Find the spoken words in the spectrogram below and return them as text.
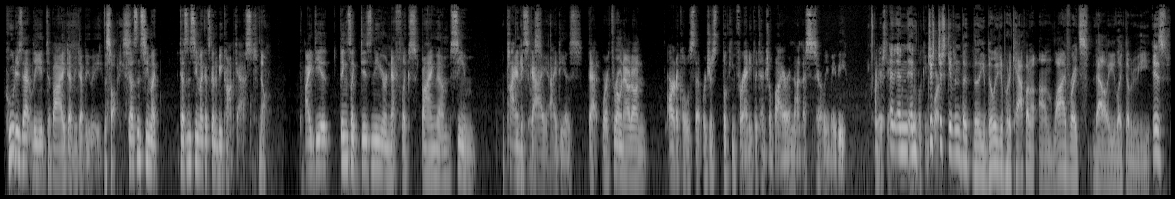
who does that lead to buy WWE? the Saudis. Doesn't seem like it doesn't seem like it's going to be Comcast. no. Idea things like Disney or Netflix buying them seem pie in the sky ideas that were thrown out on articles that were just looking for any potential buyer and not necessarily maybe understanding and and, and just for. just given the, the ability to put a cap on on live rights value like WWE is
